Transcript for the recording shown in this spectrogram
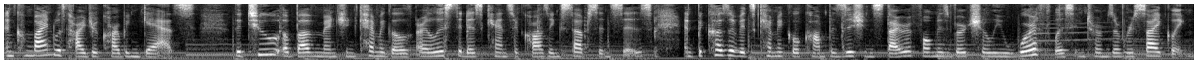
and combined with hydrocarbon gas. The two above mentioned chemicals are listed as cancer causing substances, and because of its chemical composition, styrofoam is virtually worthless in terms of recycling,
